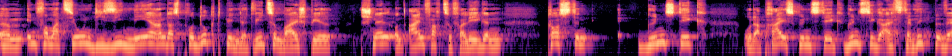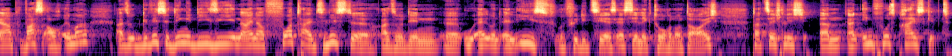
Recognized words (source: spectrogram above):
ähm, Informationen, die sie näher an das Produkt bindet, wie zum Beispiel schnell und einfach zu verlegen, kostengünstig, oder preisgünstig, günstiger als der Mitbewerb, was auch immer. Also gewisse Dinge, die Sie in einer Vorteilsliste, also den äh, UL und LIs für die CSS-Selektoren unter euch, tatsächlich ähm, an Infos preisgibt.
